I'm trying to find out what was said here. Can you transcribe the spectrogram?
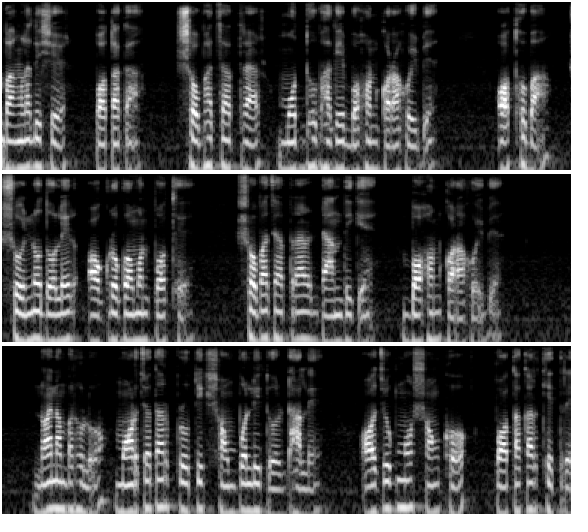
বাংলাদেশের পতাকা শোভাযাত্রার মধ্যভাগে বহন করা হইবে অথবা সৈন্যদলের অগ্রগমন পথে শোভাযাত্রার ডানদিকে বহন করা হইবে। নয় নম্বর হলো, মর্যাদার প্রতীক সম্বলিত ঢালে অযুগ্ম সংখ্যক পতাকার ক্ষেত্রে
